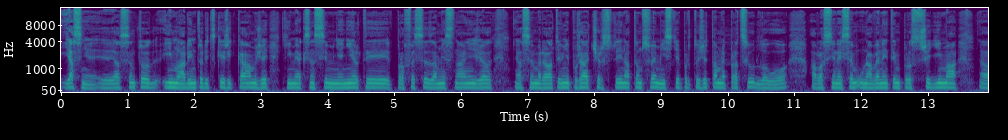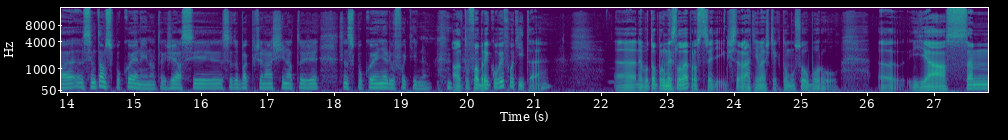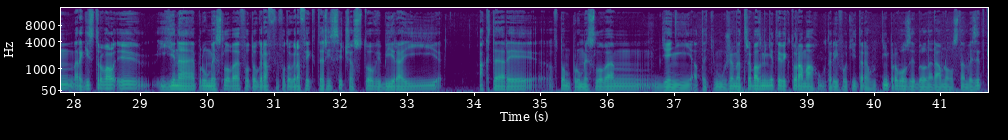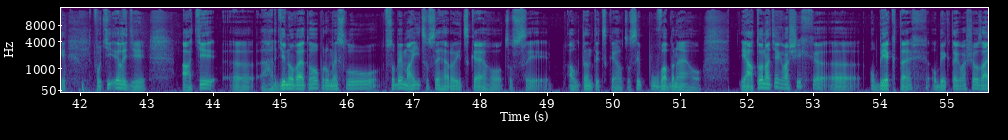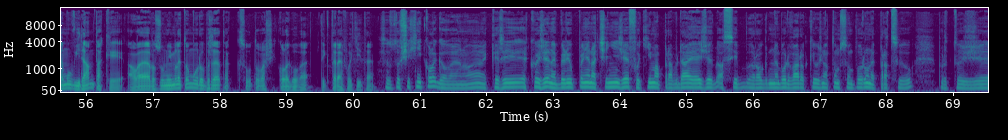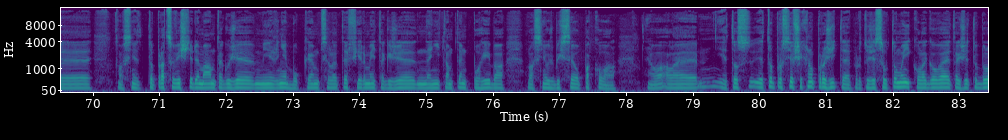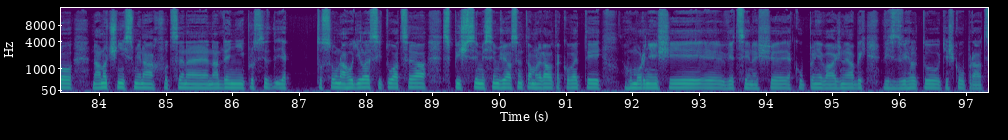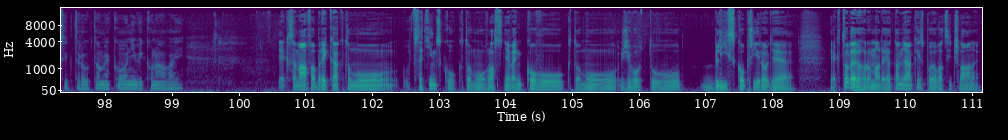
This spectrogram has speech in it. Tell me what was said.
Jasně, já jsem to i mladým to vždycky říkám, že tím, jak jsem si měnil ty profese zaměstnání, že já jsem relativně pořád čerstvý na tom svém místě, protože tam nepracuju dlouho a vlastně nejsem unavený tím prostředím a, a jsem tam spokojený, no, takže asi se to pak přenáší na to, že jsem spokojeně jdu fotit. No. Ale tu fabriku vy fotíte? Eh, nebo to průmyslové prostředí, když se vrátíme ještě k tomu souboru. Eh, já jsem registroval i jiné průmyslové fotografy, fotografy, kteří si často vybírají aktéry v tom průmyslovém dění. A teď můžeme třeba zmínit i Viktora Máchu, který fotí teda hutní provozy, byl nedávno hostem vizitky, fotí i lidi. A ti uh, hrdinové toho průmyslu v sobě mají cosi heroického, cosi autentického, cosi půvabného. Já to na těch vašich uh, objektech, objektech vašeho zájmu vídám taky, ale rozumím-li tomu dobře, tak jsou to vaši kolegové, ty, které fotíte. Jsou to všichni kolegové, no. Někteří jakože nebyli úplně nadšení, že fotím a pravda je, že asi rok nebo dva roky už na tom somporu nepracuju, protože vlastně to pracoviště, kde mám, tak už je mírně bokem celé té firmy, takže není tam ten pohyb a vlastně už bych se opakoval. Jo, ale je to, je to prostě všechno prožité, protože jsou to moji kolegové, takže to bylo na nočních směnách focené, na denní, prostě jak to jsou nahodilé situace a spíš si myslím, že já jsem tam hledal takové ty humornější věci, než jako úplně vážné, abych vyzdvihl tu těžkou práci, kterou tam jako oni vykonávají. Jak se má fabrika k tomu v Setínsku, k tomu vlastně venkovu, k tomu životu blízko přírodě. Jak to jde dohromady? Je tam nějaký spojovací článek?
